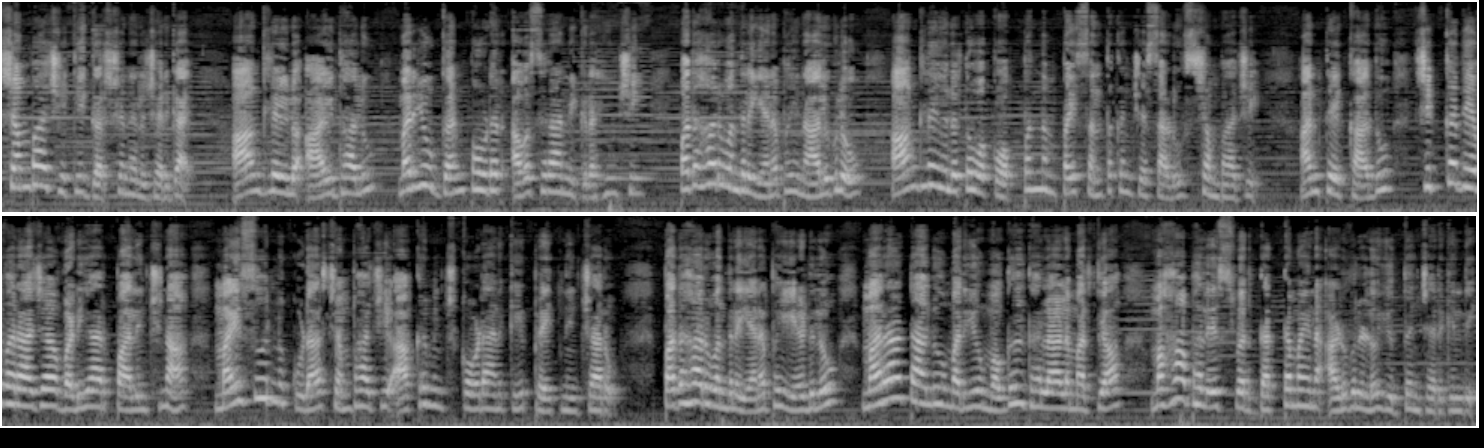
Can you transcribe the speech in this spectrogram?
శంభాజీకి ఘర్షణలు జరిగాయి. ఆంగ్లేయుల ఆయుధాలు మరియు గన్ పౌడర్ అవసరాన్ని గ్రహించి పదహారు వందల ఎనభై నాలుగులో ఆంగ్లేయులతో ఒక ఒప్పందంపై సంతకం చేశాడు శంభాజీ. అంతేకాదు చిక్కదేవరాజా వడియార్ పాలించిన మైసూర్ను కూడా శంభాజీ ఆక్రమించుకోవడానికి ప్రయత్నించారు. పదహారు వందల ఎనభై ఏడులో మరాఠాలు మరియు మొఘల్ దళాల మధ్య మహాబలేశ్వర్ దట్టమైన అడవులలో యుద్ధం జరిగింది.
